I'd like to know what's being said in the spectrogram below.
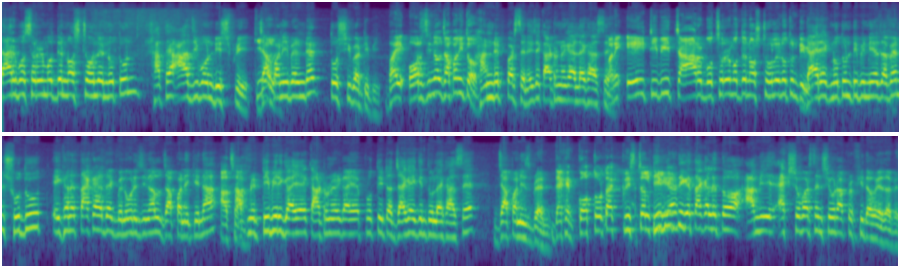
চার বছরের মধ্যে নষ্ট হলে নতুন সাথে আজীবন ডিসপ্লে জাপানি ব্র্যান্ডের তোশিবা টিভি। ভাই অরিজিনাল জাপানি তো? হান্ড্রেড পার্সেন্ট এই যে কার্টুনের গায়ে লেখা আছে। মানে এই টিভি চার বছরের মধ্যে নষ্ট হলে নতুন টিভি? ডাইরেক্ট নতুন টিভি নিয়ে যাবেন শুধু এখানে তাকায় দেখবেন অরিজিনাল জাপানি কিনা। আচ্ছা। আপনি টিভির গায়ে কার্টুনের গায়ে প্রতিটা জায়গায় কিন্তু লেখা আছে। জাপানিজ ব্র্যান্ড দেখেন কতটা ক্রিস্টাল টিভির দিকে তাকালে তো আমি একশো পার্সেন্ট শিওর আপনার ফিদা হয়ে যাবেন।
